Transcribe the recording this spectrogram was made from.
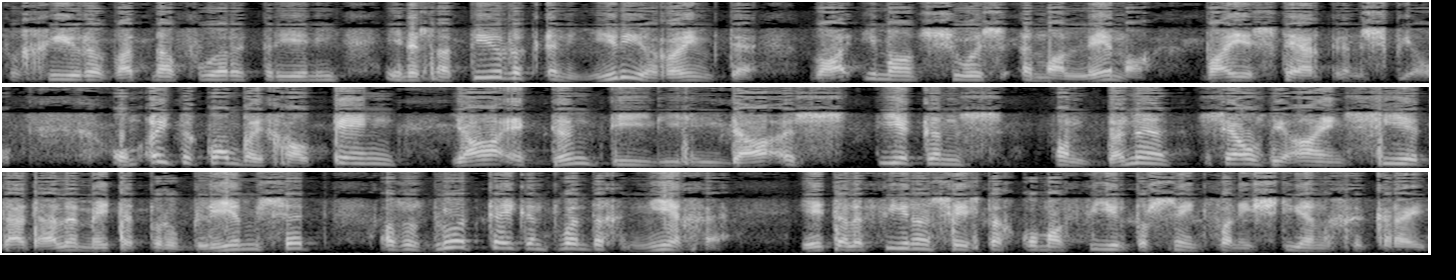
figure wat na vore tree nie en is natuurlik in hierdie ruimte waar iemand soos 'n Malema baie sterk inspel. Om uit te kom by Gauteng, ja, ek dink die, die, die daar is tekens van binne selfs die ANC dat hulle met 'n probleem sit. As ons bloot kyk in 2009 het hulle 64,4% van die steun gekry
